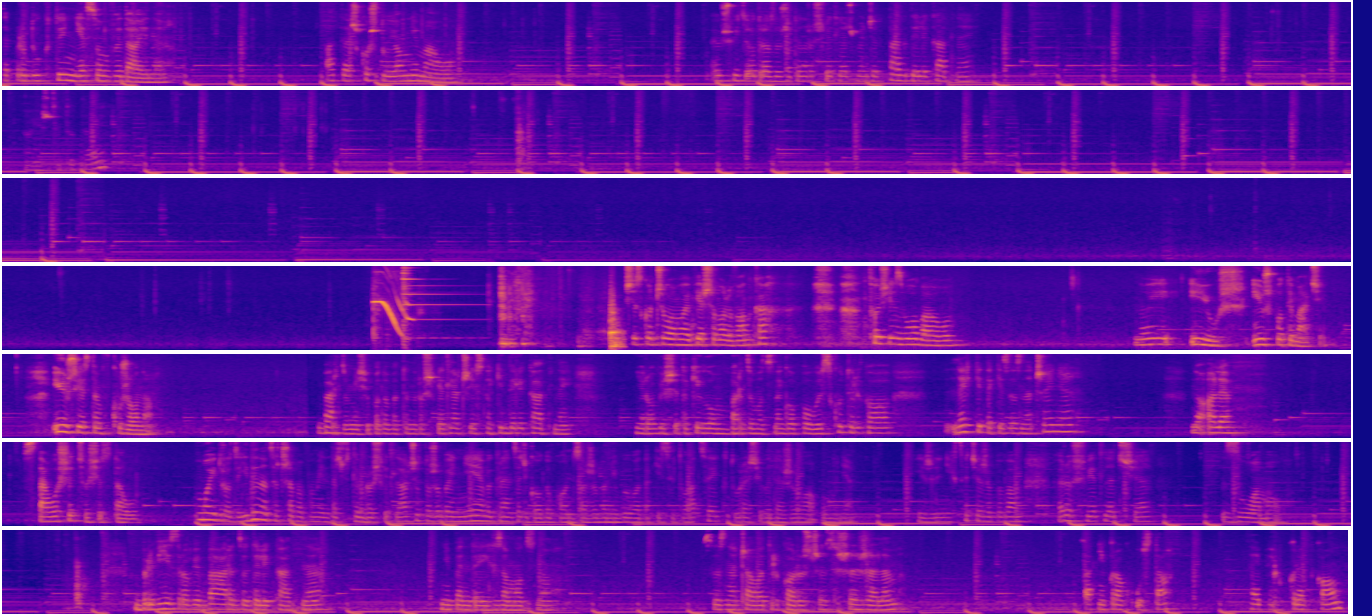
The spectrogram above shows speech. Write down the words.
te produkty nie są wydajne, a też kosztują niemało. Już widzę od razu, że ten rozświetlacz będzie tak delikatny. Się skończyła moja pierwsza malowanka, to się złamało. No i, i już, i już po temacie. I już jestem wkurzona. Bardzo mi się podoba ten rozświetlacz, jest taki delikatny. Nie robi się takiego bardzo mocnego połysku, tylko lekkie takie zaznaczenie. No ale stało się, co się stało. Moi drodzy, jedyne co trzeba pamiętać w tym rozświetlaczu, to żeby nie wykręcać go do końca, żeby nie było takiej sytuacji, która się wydarzyła u mnie. Jeżeli nie chcecie, żeby Wam rozświetlacz się złamał. Brwi zrobię bardzo delikatne. Nie będę ich za mocno zaznaczała, tylko rozszerzelem. Ostatni krok usta. Najpierw kredką.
